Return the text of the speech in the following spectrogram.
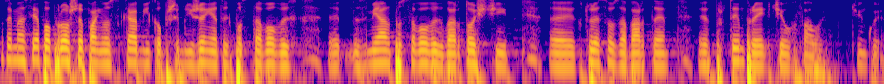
Natomiast ja poproszę Panią Skarbnik o przybliżenie tych podstawowych zmian, podstawowych wartości, które są zawarte w tym projekcie uchwały. Dziękuję.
